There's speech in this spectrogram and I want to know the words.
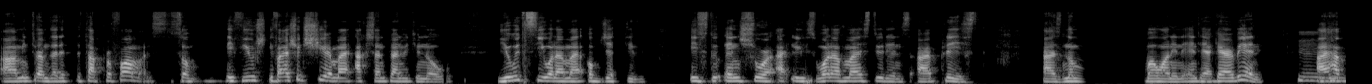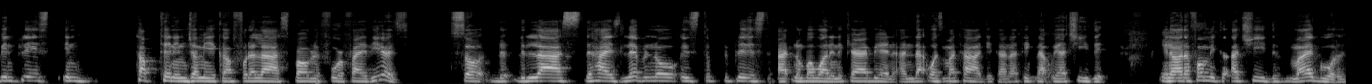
um, in terms of the, the, top performance. So if you if I should share my action plan with you now, you would see one of my objective is to ensure at least one of my students are placed as number one in the entire Caribbean. Mm. I have been placed in top 10 in Jamaica for the last probably four or five years. So the, the last, the highest level now is to be placed at number one in the Caribbean. And that was my target. And I think that we achieved it. In order for me to achieve my goal,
